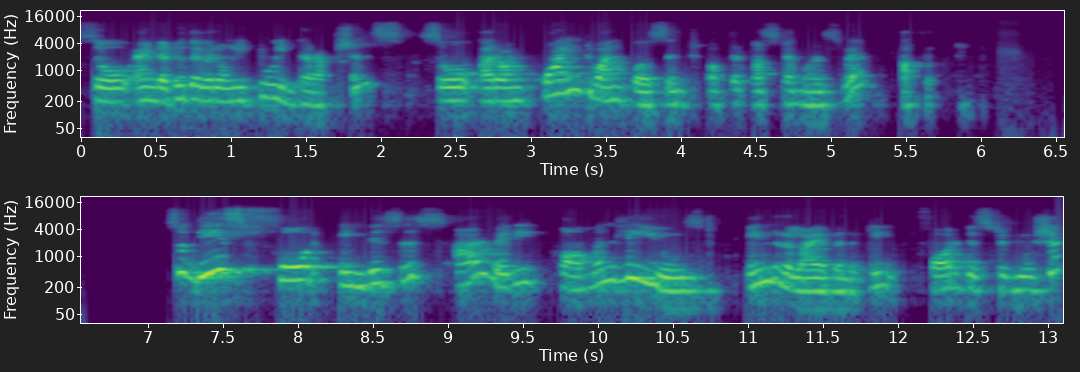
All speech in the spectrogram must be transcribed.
So, and that there were only two interruptions. So around 0.1% of the customers were affected. So these four indices are very commonly used in reliability for distribution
